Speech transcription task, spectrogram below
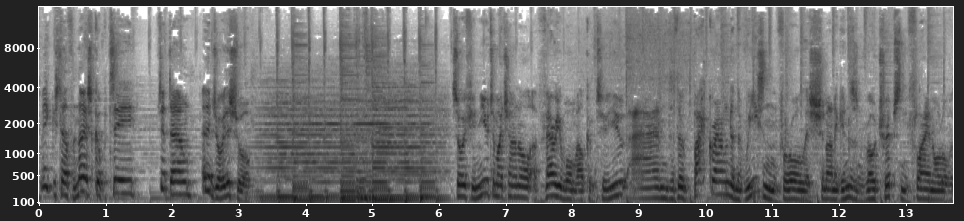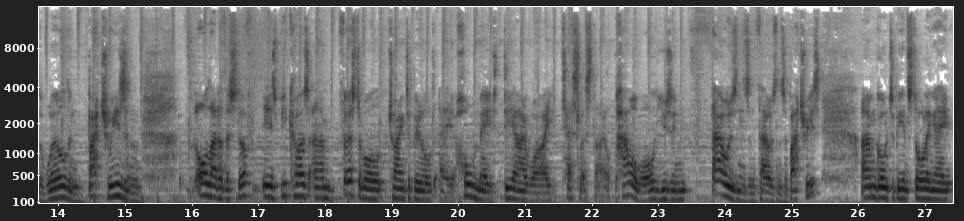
make yourself a nice cup of tea, sit down, and enjoy the show. So if you're new to my channel, a very warm welcome to you and the background and the reason for all this shenanigans and road trips and flying all over the world and batteries and all that other stuff is because I'm first of all trying to build a homemade DIY Tesla style Powerwall using thousands and thousands of batteries. I'm going to be installing a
